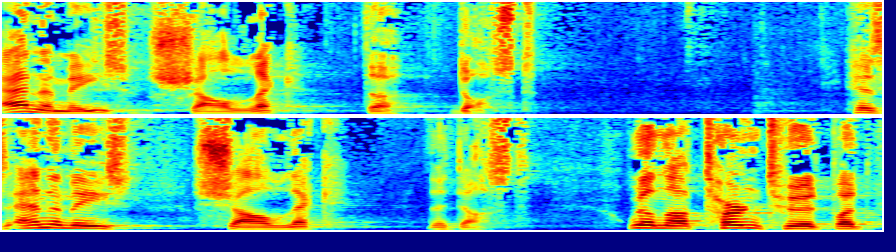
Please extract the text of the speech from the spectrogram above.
enemies shall lick the dust. His enemies shall lick the dust. We'll not turn to it, but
